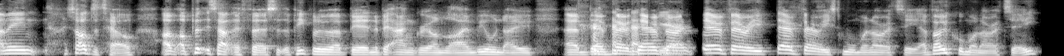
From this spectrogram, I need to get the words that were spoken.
I mean, it's hard to tell. I'll, I'll, put this out there first: that the people who are being a bit angry online, we all know um, they're very, they're yeah. very, they're very, they're a very small minority, a vocal minority,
